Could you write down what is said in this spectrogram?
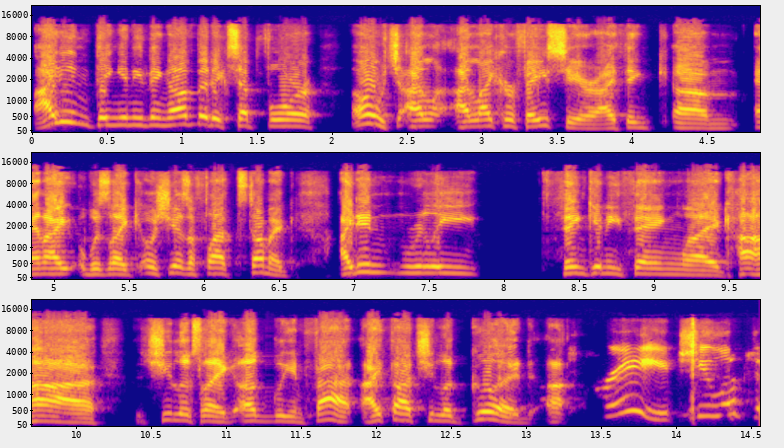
I didn't think anything of it except for, oh, I, I like her face here. I think, um, and I was like, oh, she has a flat stomach. I didn't really think anything like, haha, she looks like ugly and fat. I thought she looked good. Uh, great. She looked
